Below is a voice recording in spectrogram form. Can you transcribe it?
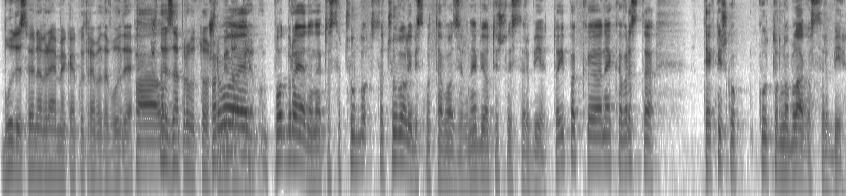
bude sve na vreme kako treba da bude, pa, šta je zapravo to što mi dobijamo? Prvo je pod broj jedan, eto, sačuvo, sačuvali bismo ta vozila, ne bi otišli iz Srbije. To je ipak e, neka vrsta tehničko kulturno blago Srbije.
